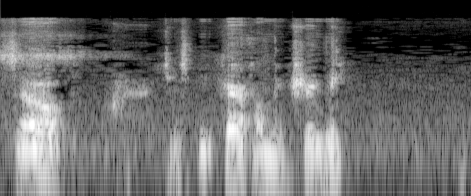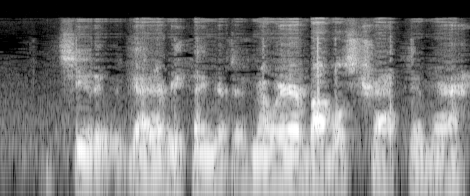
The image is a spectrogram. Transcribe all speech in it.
So just be careful, make sure we see that we've got everything, that there's no air bubbles trapped in there.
